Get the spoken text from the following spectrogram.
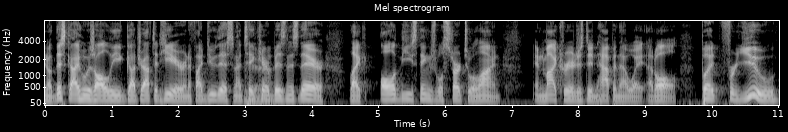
you know this guy who is all league got drafted here and if I do this and I take care of business there, like all these things will start to align. And my career just didn't happen that way at all. But for you,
